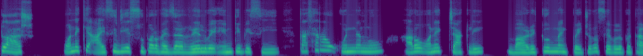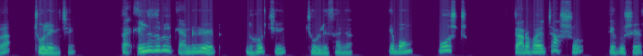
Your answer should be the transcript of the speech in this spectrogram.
প্লাস অনেকে আইসিডিএস সুপারভাইজার, রেলওয়ে এনটিপিসি তাছাড়াও অন্যান্য আরও অনেক চাকরি বা রিক্রুটমেন্ট পেয়েছিল, সেগুলোকে তারা চলে গেছে। তা এলিজিবল ক্যান্ডিডেট ধরছি চল্লিশ হাজার এবং পোস্ট তেরো হয় চারশো একুশের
